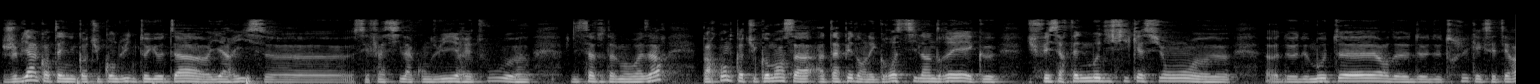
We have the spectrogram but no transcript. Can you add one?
je veux bien quand, une, quand tu conduis une Toyota euh, Yaris, euh, c'est facile à conduire et tout. euh, je dis ça totalement au hasard. Par contre, quand tu commences à, à taper dans les grosses cylindrées et que tu fais certaines modifications euh, de, de moteur, de, de, de trucs, etc.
